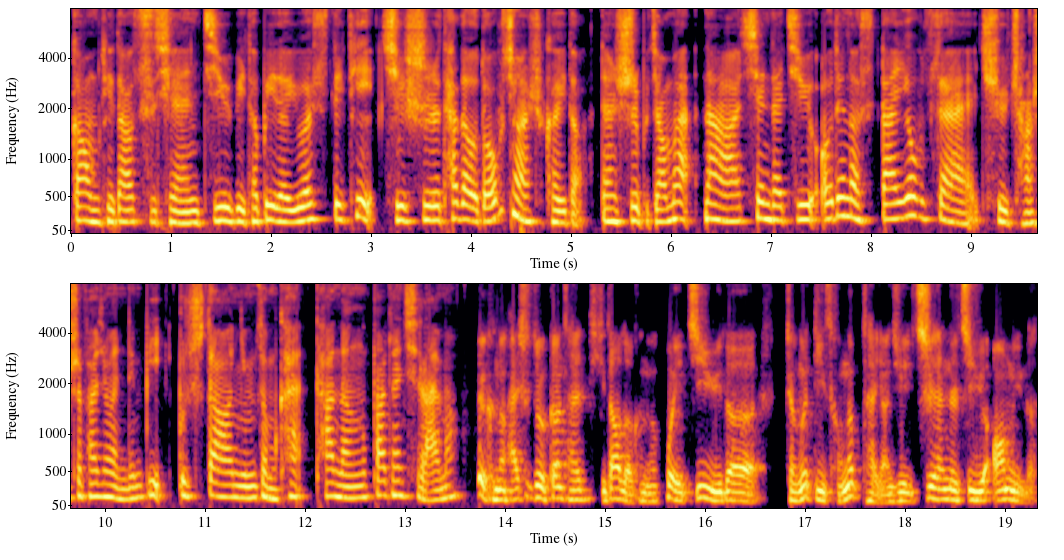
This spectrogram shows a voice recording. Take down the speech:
刚刚我们提到，此前基于比特币的 USDT，其实它的 adoption 还是可以的，但是比较慢。那现在基于 Ordinals，大家又在去尝试发行稳定币，不知道你们怎么看？它能发展起来吗？这可能还是就刚才提到的，可能会基于的整个底层的不太一样。就之前是基于 Omni 的，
